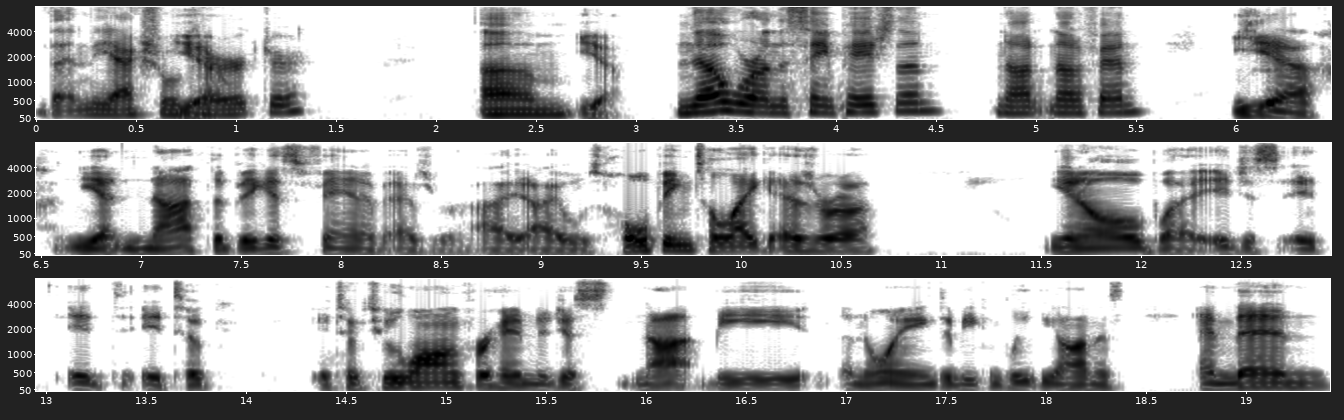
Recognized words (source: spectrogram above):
than the actual Yeah. character. Um, Yeah, no, we're on the same page then. Not not a fan. Yeah, yeah. Not the biggest fan of Ezra. I I was hoping to like Ezra, you know, but it just it it it took it took too long for him to just not be annoying to be completely honest and then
